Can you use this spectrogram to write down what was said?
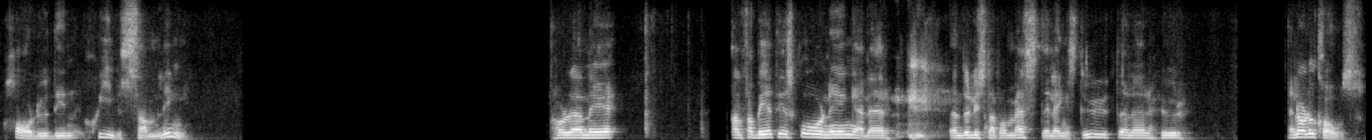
har du din skivsamling? Har du den i alfabetisk ordning eller den du lyssnar på mest är längst ut eller hur? Eller har du kaos?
